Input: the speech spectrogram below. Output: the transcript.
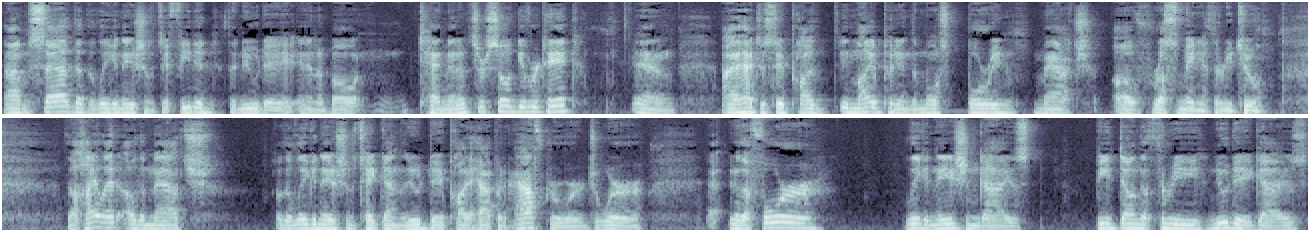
I'm sad that the League of Nations defeated the New Day in about 10 minutes or so, give or take. And I had to say, probably, in my opinion, the most boring match of WrestleMania 32. The highlight of the match of the League of Nations take on the New Day probably happened afterwards, where you know the four League of Nation guys beat down the three New Day guys,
